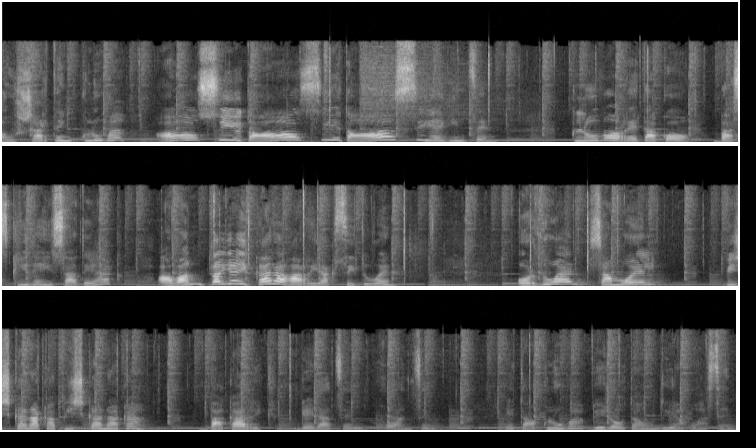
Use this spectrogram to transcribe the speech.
Ausarten kluba hasi eta hasi eta hasi egintzen. Klub horretako bazkide izateak abantaia ikaragarriak zituen. Orduan Samuel pixkanaka pixkanaka bakarrik geratzen joan zen. Eta kluba gero eta handiagoa zen.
